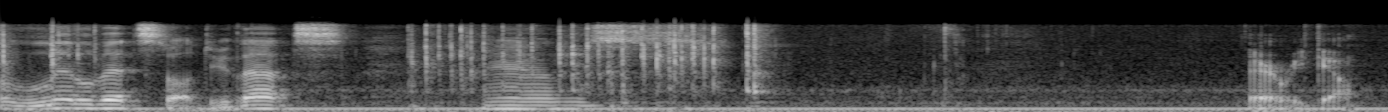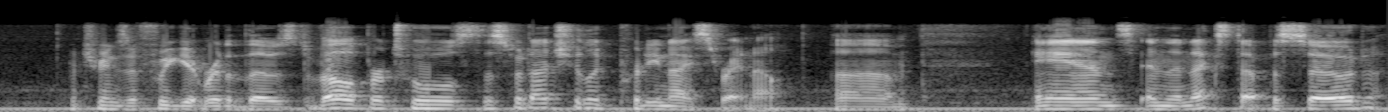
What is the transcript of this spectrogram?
a little bit, so I'll do that. And there we go. Which means if we get rid of those developer tools, this would actually look pretty nice right now. Um, and in the next episode,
